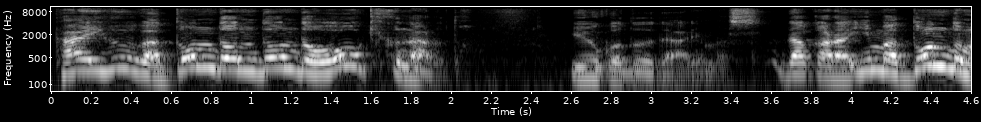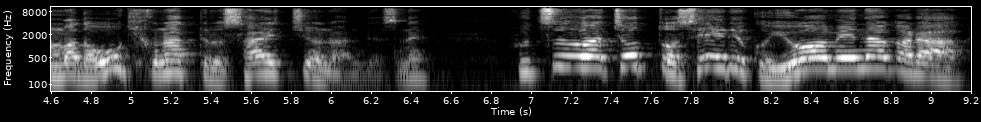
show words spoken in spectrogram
台風がどんどんどんどん大きくなるということでありますだから今どんどんまだ大きくなってる最中なんですね普通はちょっと勢力弱めながら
